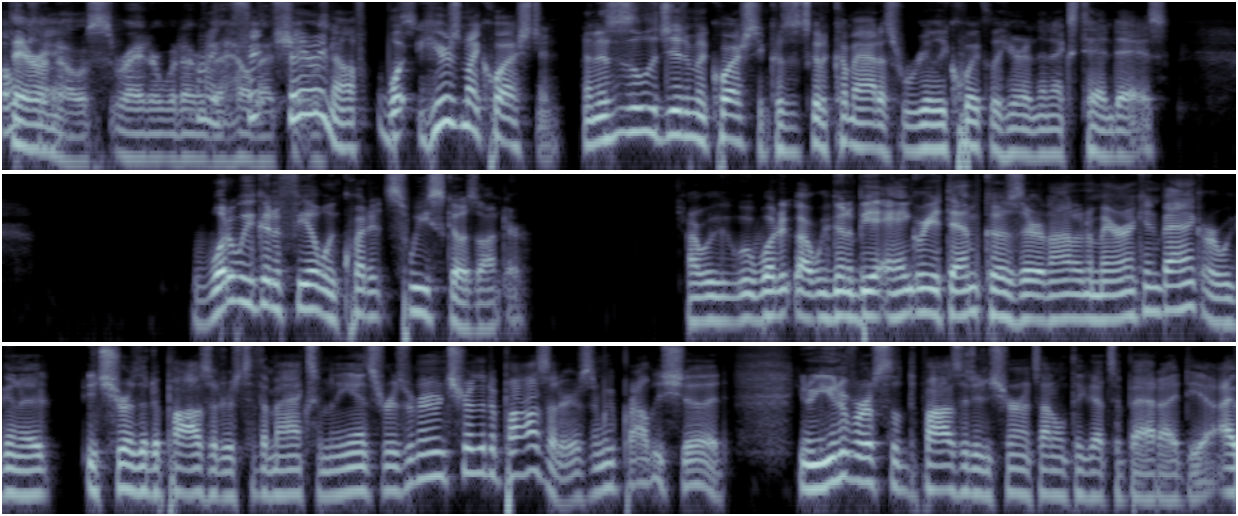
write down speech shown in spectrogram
Okay. Theranos, right, or whatever the hell fa- that shit fair was. enough. What here's my question, and this is a legitimate question because it's going to come at us really quickly here in the next ten days. What are we going to feel when Credit Suisse goes under? Are we what are we going to be angry at them because they're not an American bank, or are we going to insure the depositors to the maximum? The answer is we're going to insure the depositors, and we probably should. You know, universal deposit insurance. I don't think that's a bad idea. I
